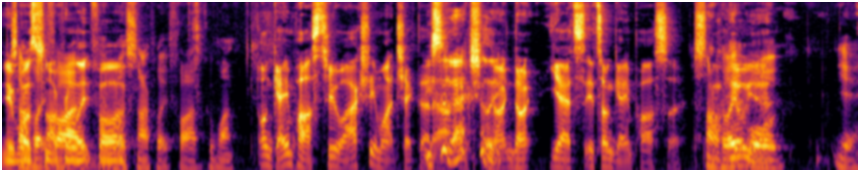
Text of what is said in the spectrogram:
It was Sniper Elite It 5. was Sniper Elite 5. Good one. On Game Pass too. I actually might check that Is out. it actually? No, no, yeah, it's it's on Game Pass. So Sniper Oh, Elite hell or yeah.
